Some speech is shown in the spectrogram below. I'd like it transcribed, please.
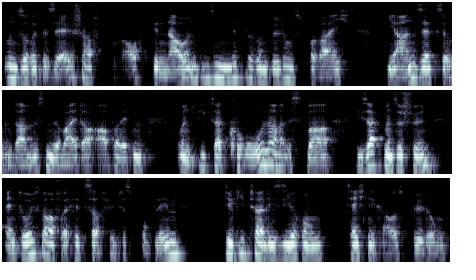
unsere Gesellschaft braucht genau in diesem mittleren Bildungsbereich die Ansätze. Und da müssen wir weiter arbeiten. Und wie gesagt, Corona, es war, wie sagt man so schön, ein Durchlauferhitzer für das Problem Digitalisierung, Technikausbildung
